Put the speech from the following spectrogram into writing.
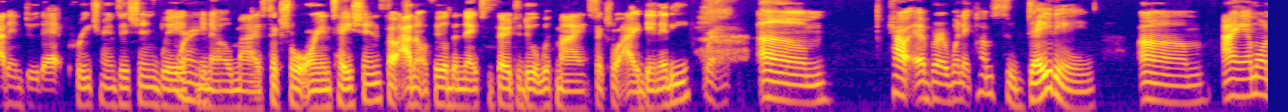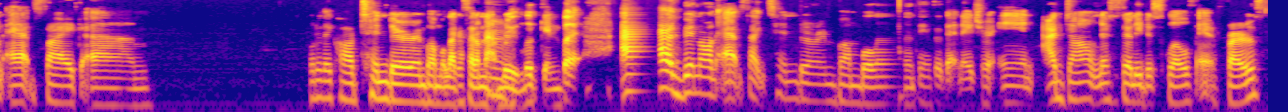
I didn't do that pre-transition with Right. you know my sexual orientation, so I don't feel the necessary to do it with my sexual identity. Right. Um, however, when it comes to dating, um, I am on apps like um, what are they called? Tinder and Bumble. Like I said, I'm not Mm. really looking, but I have been on apps like Tinder and Bumble and things of that nature. And I don't necessarily disclose at first.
